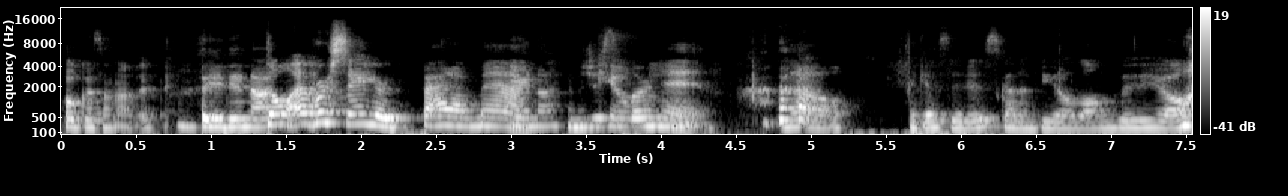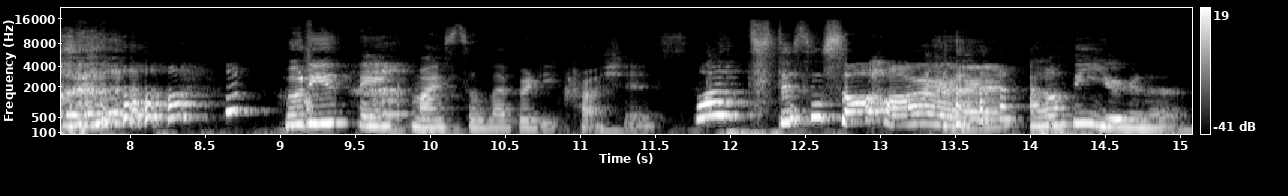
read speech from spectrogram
focus on other things. So you did not. Don't ever say you're bad at math. You're not gonna You just kill learn me. it. No. I guess it is gonna be a long video. Who do you think my celebrity crush is? what? This is so hard. I don't think you're gonna.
